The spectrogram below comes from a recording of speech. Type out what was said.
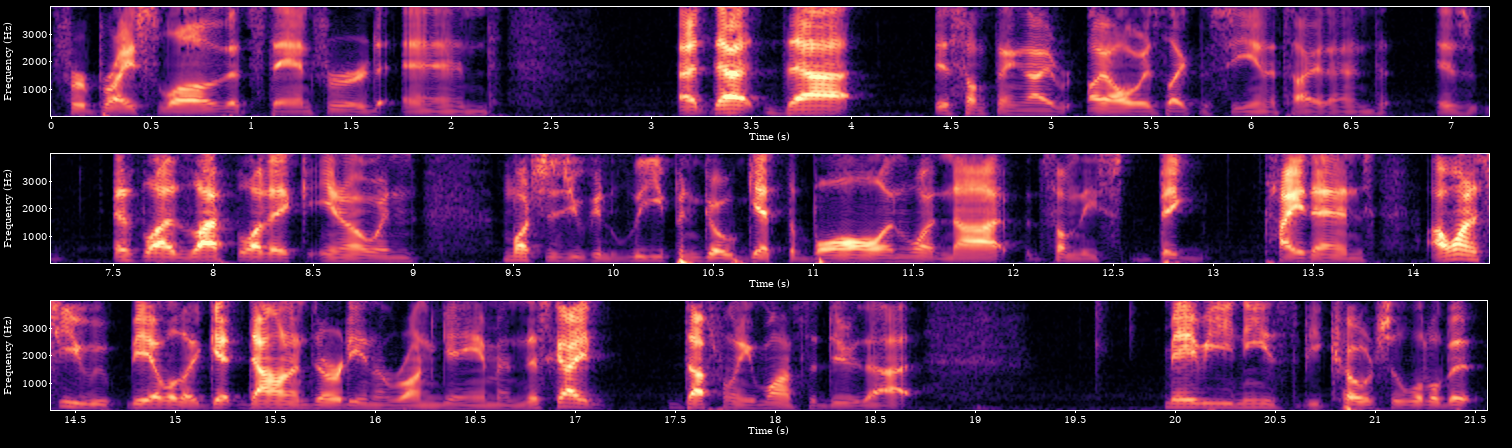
for Bryce Love at Stanford, and at that that is something I I always like to see in a tight end is as, as athletic, you know, and much as you can leap and go get the ball and whatnot. Some of these big tight ends. I want to see you be able to get down and dirty in the run game, and this guy definitely wants to do that. Maybe he needs to be coached a little bit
